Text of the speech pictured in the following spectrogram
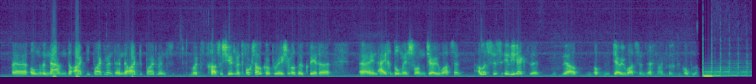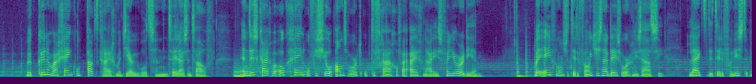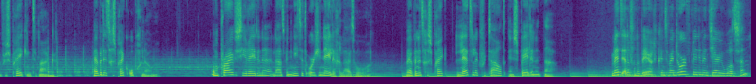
onder de naam The Art Department. En de Art Department wordt geassocieerd met Foxhole Corporation, wat ook weer in eigendom is van Jerry Watson. Alles is indirect ja, op, op Jerry Watson zeg maar, terug te koppelen. We kunnen maar geen contact krijgen met Jerry Watson in 2012. En dus krijgen we ook geen officieel antwoord op de vraag of hij eigenaar is van Eurodm. Bij een van onze telefoontjes naar deze organisatie lijkt de telefoniste een verspreking te maken. We hebben dit gesprek opgenomen. Om privacyredenen laten we niet het originele geluid horen. We hebben het gesprek letterlijk vertaald en spelen het na. Met Ellen van den Berg, kunt u mij doorverbinden met Jerry Watson?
